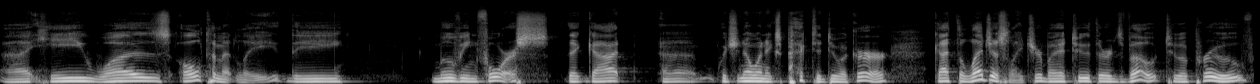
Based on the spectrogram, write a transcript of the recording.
Uh, he was ultimately the moving force that got, uh, which no one expected to occur, got the legislature by a two thirds vote to approve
